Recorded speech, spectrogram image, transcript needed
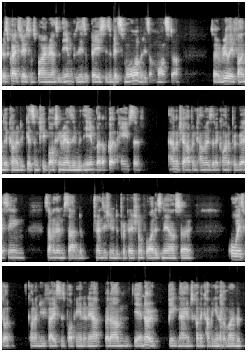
it was great to do some sparring rounds with him because he's a beast. He's a bit smaller, but he's a monster. So really fun to kind of get some kickboxing rounds in with him. But I've got heaps of amateur up and comers that are kind of progressing. Some of them starting to transition into professional fighters now. So always got kind of new faces popping in and out. But um, yeah, no big names kind of coming in at the moment.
